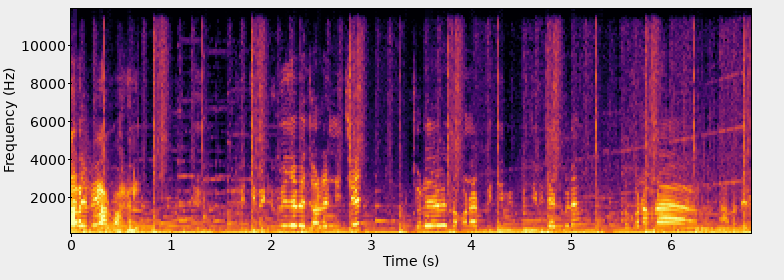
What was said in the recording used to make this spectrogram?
আর না পৃথিবী ডুবে যাবে জলের নিচে। চলে যাবে তখন আর পৃথিবী পৃথিবী থাকবে না। তখন আমরা আমাদের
